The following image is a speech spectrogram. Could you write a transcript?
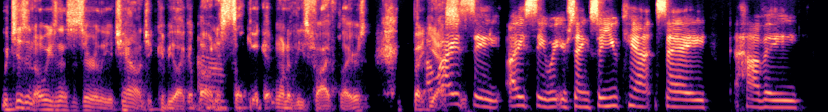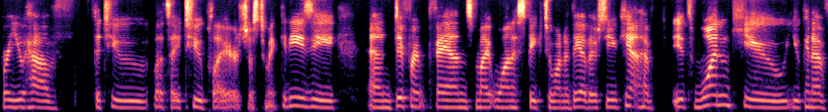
which isn't always necessarily a challenge. It could be like a oh. bonus oh. like you'll get one of these five players. But oh, yes. i see. I see what you're saying. So you can't say have a where you have the two, let's say two players, just to make it easy, and different fans might want to speak to one or the other. So you can't have it's one queue. You can have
